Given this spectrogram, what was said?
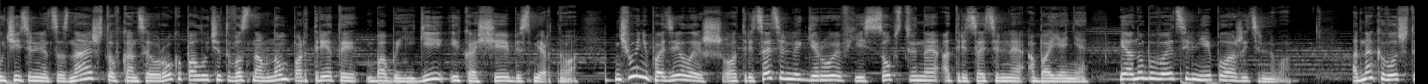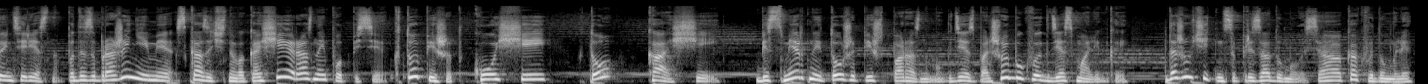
Учительница знает, что в конце урока получит в основном портреты Бабы-Яги и Кощея Бессмертного – Ничего не поделаешь, у отрицательных героев есть собственное отрицательное обаяние, и оно бывает сильнее положительного. Однако вот что интересно. Под изображениями сказочного Кощея разные подписи. Кто пишет «Кощей», кто «Кощей». Бессмертный тоже пишут по-разному. Где с большой буквы, где с маленькой. Даже учительница призадумалась. А как вы думали?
